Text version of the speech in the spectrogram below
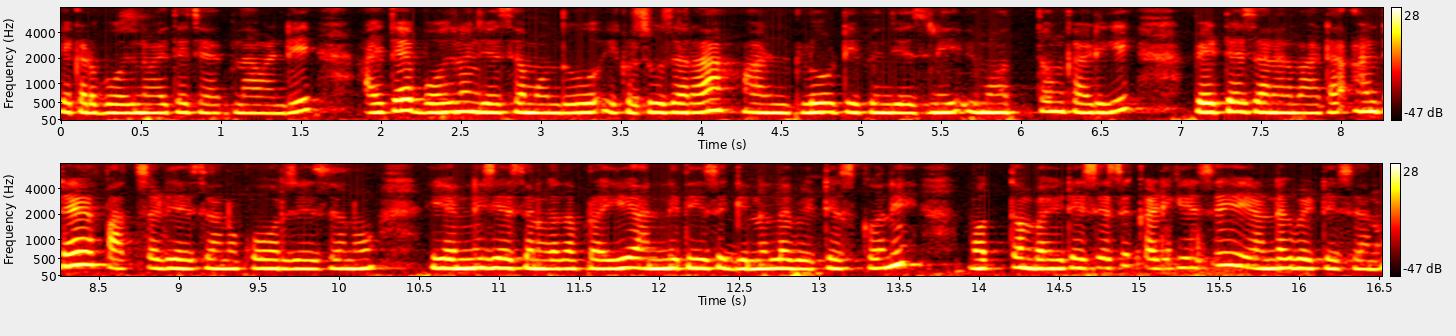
ఇక్కడ భోజనం అయితే చేస్తున్నామండి. అయితే భోజనం చేసే ముందు ఇక్కడ చూసారా? అంట్లు టిఫిన్ చేసినవి ఇవి మొత్తం కడిగి పెట్టేశాను అనమాట అంటే పచ్చడి చేశాను కూర చేశాను ఇవన్నీ చేశాను కదా ఫ్రై. అన్నీ తీసి గిన్నెలో పెట్టేసుకొని మొత్తం బయటేసేసి కడిగేసి ఎండకు పెట్టేశాను.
